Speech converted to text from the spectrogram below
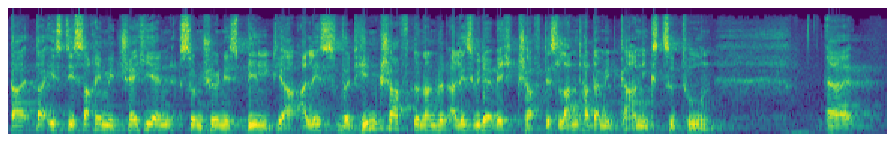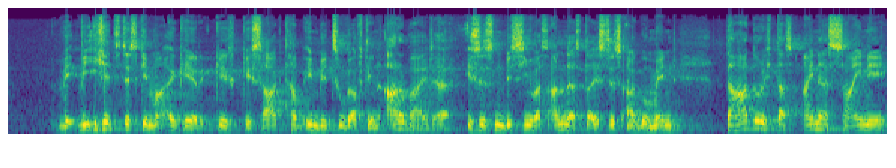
Da, da, ist die Sache mit Tschechien so ein schönes Bild. Ja, alles wird hingeschafft und dann wird alles wieder weggeschafft. Das Land hat damit gar nichts zu tun. Äh, wie ich jetzt das gesagt habe in Bezug auf den Arbeiter, ist es ein bisschen was anders. Da ist das Argument, dadurch, dass einer seine,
